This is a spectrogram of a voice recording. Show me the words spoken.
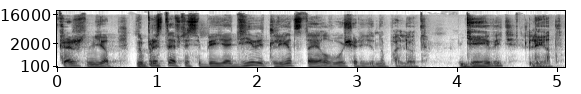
Конечно, нет. Ну, представьте себе, я 9 лет стоял в очереди на полет. 9 лет.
